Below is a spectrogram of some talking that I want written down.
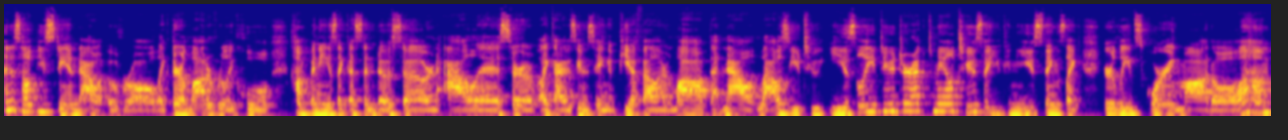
and just help you stand out overall. Like there are a lot of really cool companies like a Sendoso or an Alice, or like I was even saying a PFL or Lob that now allows you to easily do direct mail too. So you can use things like your lead scoring model um,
